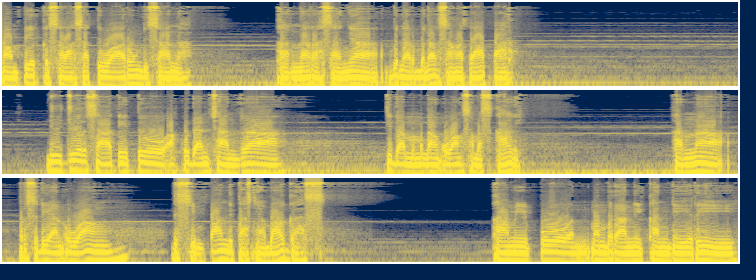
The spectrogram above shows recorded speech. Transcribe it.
mampir ke salah satu warung di sana karena rasanya benar-benar sangat lapar. Jujur saat itu aku dan Chandra tidak memegang uang sama sekali. Karena persediaan uang disimpan di tasnya Bagas. Kami pun memberanikan diri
